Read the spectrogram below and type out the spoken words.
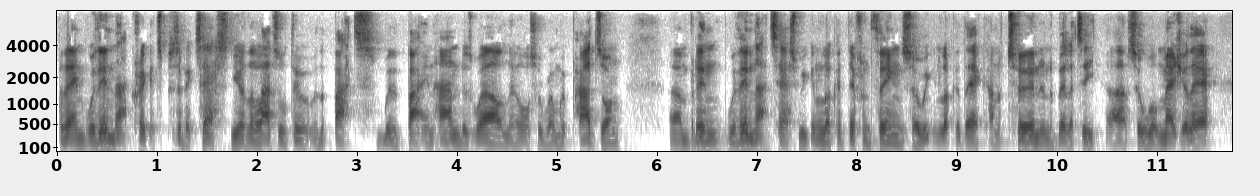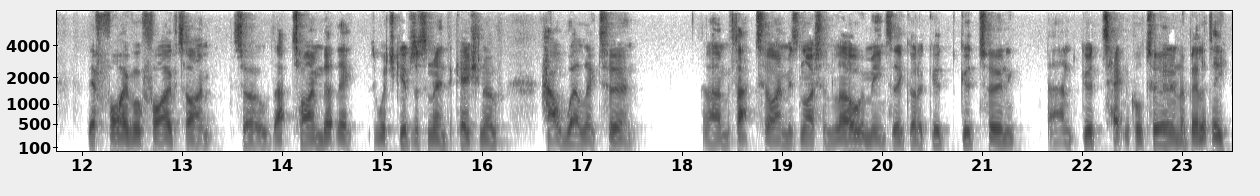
but then within that cricket specific test, you know, the lads will do it with a bat with a bat in hand as well, and they also run with pads on. Um, but in within that test, we can look at different things. So we can look at their kind of turning ability. Uh, so we'll measure their their 505 time. So that time that they, which gives us an indication of how well they turn. Um, if that time is nice and low, it means they've got a good good turning and good technical turning ability.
